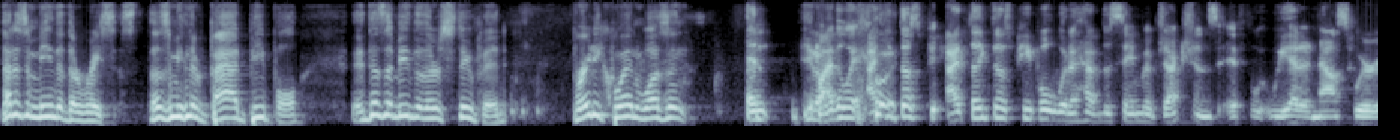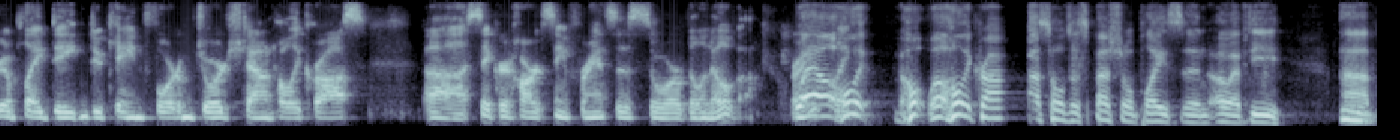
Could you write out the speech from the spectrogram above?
that doesn't mean that they're racist. Doesn't mean they're bad people. It doesn't mean that they're stupid. Brady Quinn wasn't. And you know, by the way, I think those I think those people would have the same objections if we had announced we were going to play Dayton, Duquesne, Fordham, Georgetown, Holy Cross, uh, Sacred Heart, St. Francis, or Villanova. Right? Well, like, Holy well Holy Cross holds a special place in OFD. Uh, hmm.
